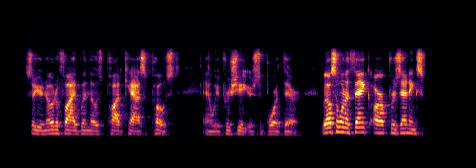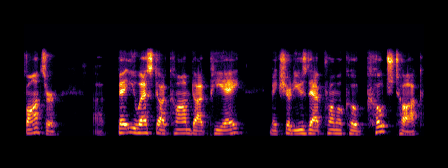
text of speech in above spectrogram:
so you're notified when those podcasts post. And we appreciate your support there. We also want to thank our presenting sponsor, uh, betus.com.pa. Make sure to use that promo code Coach Talk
